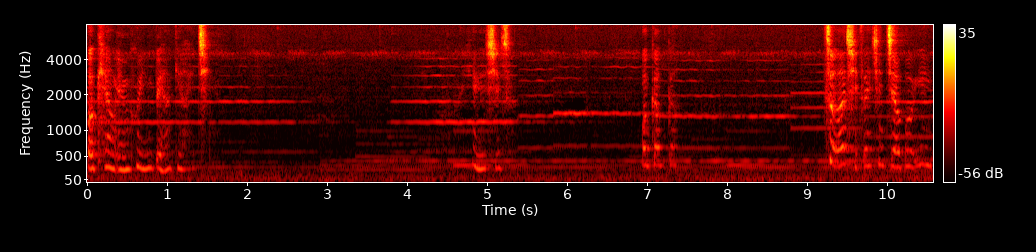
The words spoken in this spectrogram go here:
我欠缘婚姻，变阿惊的钱，迄个时阵，我感觉做阿实在真正无意义，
